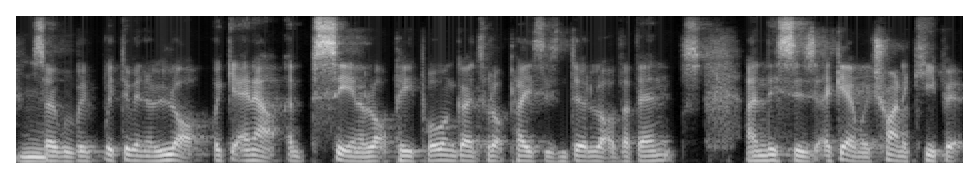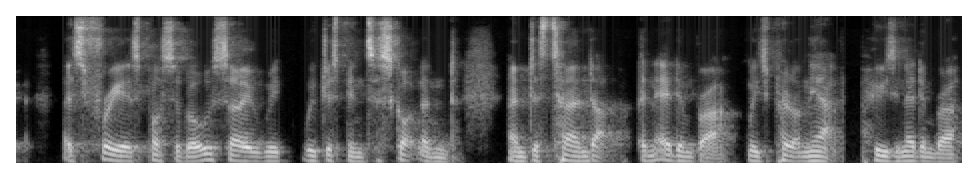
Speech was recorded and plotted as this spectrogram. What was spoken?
Mm. So we're, we're doing a lot. We're getting out and seeing a lot of people and going to a lot of places and doing a lot of events. And this is, again, we're trying to keep it as free as possible. So we, we've just been to Scotland and just turned up in Edinburgh. We just put it on the app, who's in Edinburgh.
